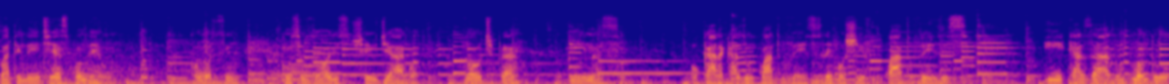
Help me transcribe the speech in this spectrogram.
O atendente respondeu: Como assim? Com seus olhos cheios de água. Volte para Minas. O cara casou quatro vezes, levou chifre quatro vezes e casado mandou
